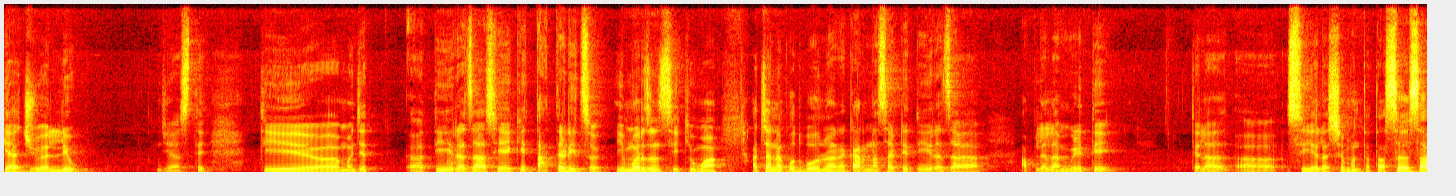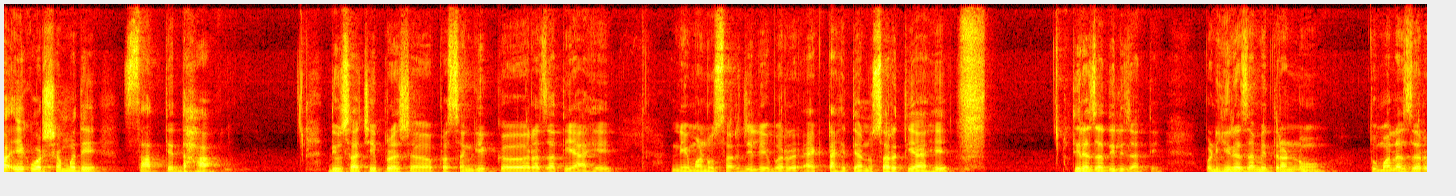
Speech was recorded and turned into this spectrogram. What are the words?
कॅज्युअल लिव्ह जी असते ती म्हणजे ती रजा अशी आहे की तातडीचं इमर्जन्सी किंवा अचानक उद्भवणाऱ्या कारणासाठी ती रजा आपल्याला मिळते. त्याला सी एल असे म्हणतात. सहसा एक वर्षामध्ये सात ते दहा दिवसाची प्रस प्रासंगिक रजा ती आहे. नियमानुसार जी लेबर ॲक्ट आहे त्यानुसार ती आहे. ती रजा दिली जाते. पण ही रजा मित्रांनो तुम्हाला जर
